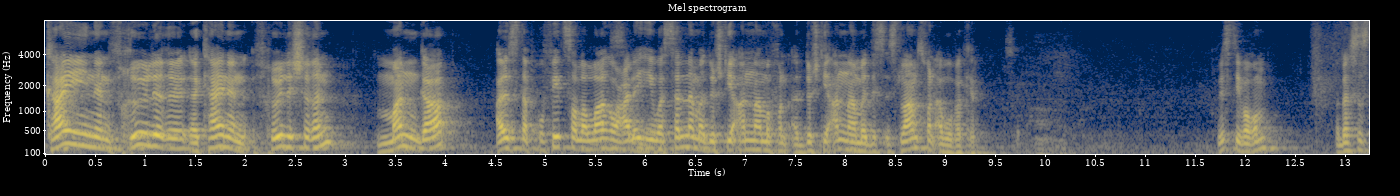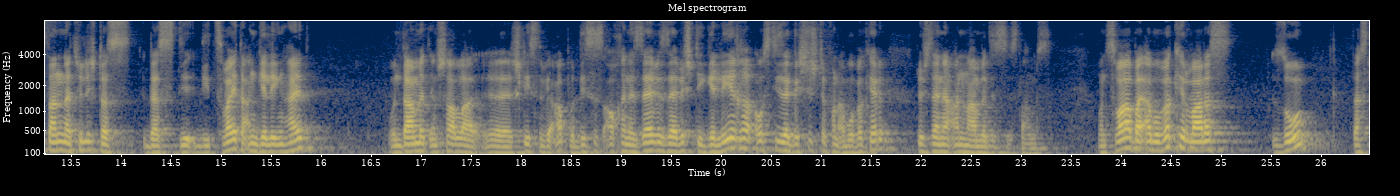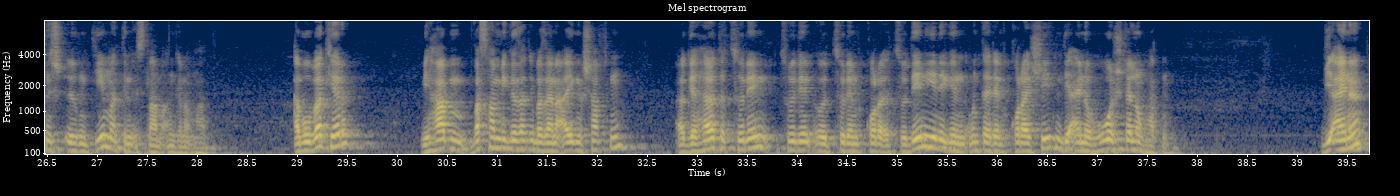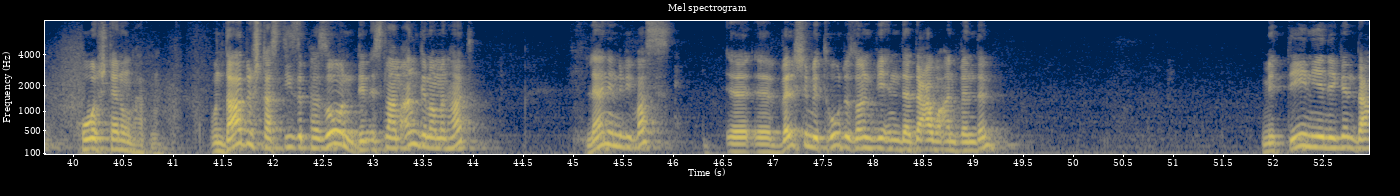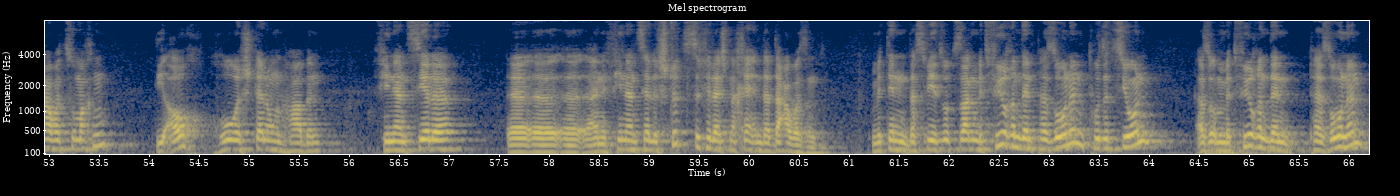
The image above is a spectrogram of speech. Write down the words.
keinen, fröhlichere, äh, keinen fröhlicheren Mann gab, als der Prophet sallallahu alaihi wasallam durch die Annahme, von, durch die Annahme des Islams von Abu Bakr. Wisst ihr warum? Und das ist dann natürlich das, das, die, die zweite Angelegenheit. Und damit, inshallah, äh, schließen wir ab. Und dies ist auch eine sehr, sehr wichtige Lehre aus dieser Geschichte von Abu Bakr durch seine Annahme des Islams. Und zwar bei Abu Bakr war es so, dass nicht irgendjemand den Islam angenommen hat. Abu Bakr, wir haben, was haben wir gesagt über seine Eigenschaften? Er gehörte zu, den, zu, den, äh, zu, den, zu denjenigen unter den Qurayshiten, die eine hohe Stellung hatten. Die eine hohe Stellung hatten. Und dadurch, dass diese Person den Islam angenommen hat, lernen wir was? Äh, äh, welche Methode sollen wir in der Da'wah anwenden? Mit denjenigen Da'wah zu machen, die auch hohe Stellungen haben, finanzielle, äh, äh, eine finanzielle Stütze vielleicht nachher in der Da'wah sind. Mit den, dass wir sozusagen mit führenden Personen, Positionen, also mit führenden Personen,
